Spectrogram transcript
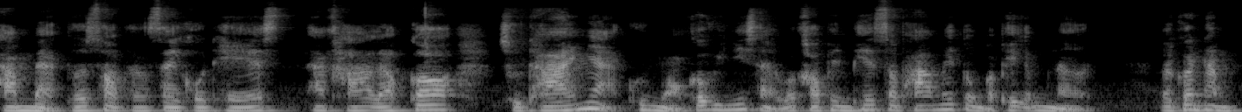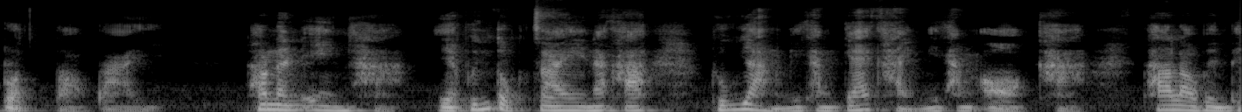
ทำแบบทดสอบทาง psycho test นะคะ แล้วก็สุดท้ายเนี่ยคุณหมอก็วินิจฉัยว่าเขาเป็นเพศสภาพไม่ตรงกับเพศกำเนิด แล้วก็นำปลดต่อไป เท่านั้นเองค่ะ อย่าเพิ่งตกใจนะคะ ทุกอย่างมีทางแก้ไขมีทางออกค่ะ ถ้าเราเป็นเพ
